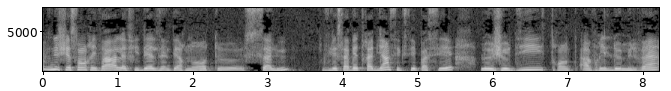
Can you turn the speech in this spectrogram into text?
Bienvenue chez son rival, fidèles internautes. Euh, salut. Vous le savez très bien ce qui s'est passé le jeudi 30 avril 2020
